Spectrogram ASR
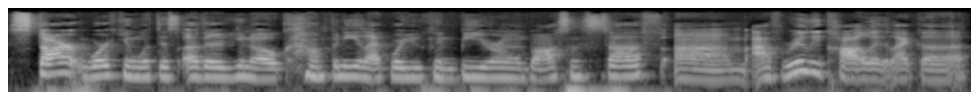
start working with this other, you know, company, like where you can be your own boss and stuff, um, I really call it like a,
